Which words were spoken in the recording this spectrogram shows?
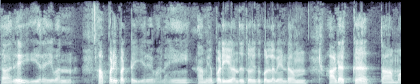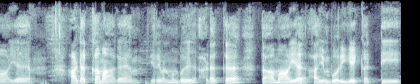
யாரு? இறைவன். அப்படிப்பட்ட இறைவனை நாம் எப்படி வந்து தொய்து கொள்ள வேண்டும்? அடக்க தாமாய. அடக்கமாக. இறைவன் முன்பு அடக்க தாமாய ஐம்பொறியை கட்டி.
